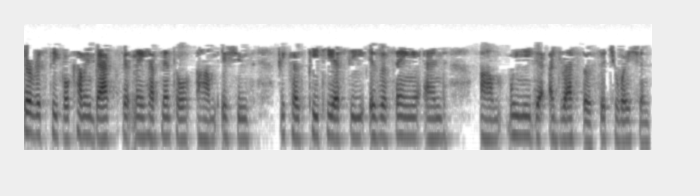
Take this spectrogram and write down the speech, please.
service people coming back that may have mental um, issues because PTSD is a thing and um, we need to address those situations.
